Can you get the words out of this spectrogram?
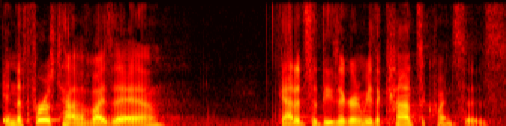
in the first half of Isaiah, God had said these are going to be the consequences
